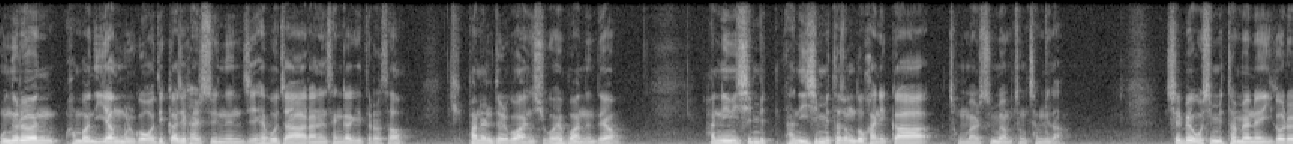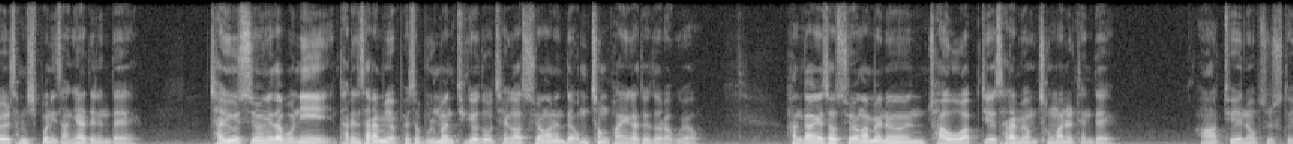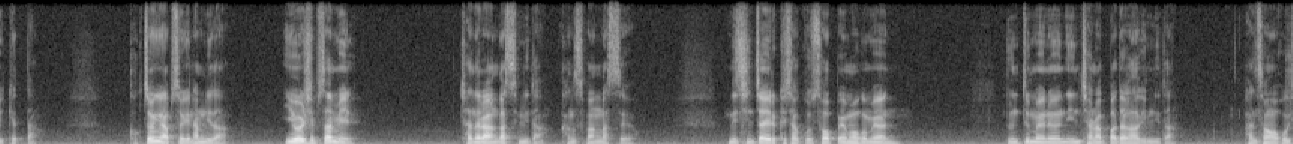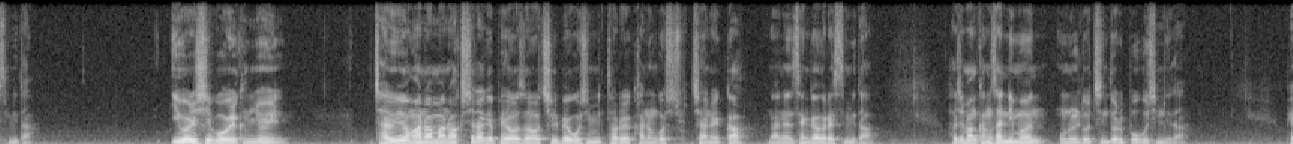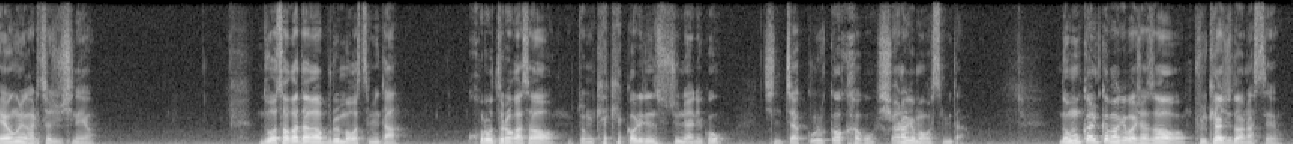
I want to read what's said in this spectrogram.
오늘은 한번 이악 물고 어디까지 갈 수 있는지 해보자 라는 생각이 들어서 킥판을 들고 안 쉬고 해보았는데요. 한 20m, 한 20m 정도 가니까 정말 숨이 엄청 찹니다. 750m면은 이거를 30번 이상 해야 되는데 자유 수영이다 보니 다른 사람이 옆에서 물만 튀겨도 제가 수영하는데 엄청 방해가 되더라고요. 한강에서 수영하면은 좌우 앞뒤에 사람이 엄청 많을 텐데 아 뒤에는 없을 수도 있겠다. 걱정이 앞서긴 합니다. 2월 13일 자느라 안 갔습니다. 강습 안 갔어요. 근데 진짜 이렇게 자꾸 수업 빼먹으면 눈 뜨면은 인천 앞바다 가기입니다. 반성하고 있습니다. 2월 15일 금요일 자유형 하나만 확실하게 배워서 750m를 가는 것이 좋지 않을까? 라는 생각을 했습니다. 하지만 강사님은 오늘도 진도를 뽑으십니다. 배영을 가르쳐 주시네요. 누워서 가다가 물을 먹었습니다. 코로 들어가서 좀 캑캑거리는 수준이 아니고 진짜 꿀꺽하고 시원하게 먹었습니다. 너무 깔끔하게 마셔서 불쾌하지도 않았어요.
